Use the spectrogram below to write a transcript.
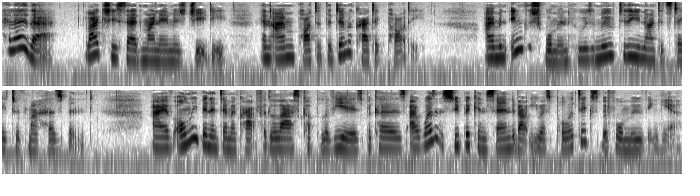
Hello there. Like she said, my name is Judy, and I'm part of the Democratic Party. I'm an English woman who has moved to the United States with my husband. I have only been a Democrat for the last couple of years because I wasn't super concerned about US politics before moving here.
